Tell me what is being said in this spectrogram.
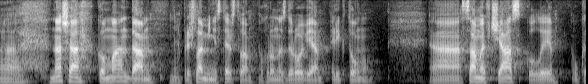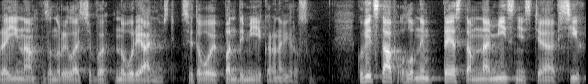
Е, Наша команда прийшла в Міністерство охорони здоров'я рік тому. Е, Саме в час, коли Україна занурилась в нову реальність світової пандемії коронавірусу. Ковід став головним тестом на міцність е, всіх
